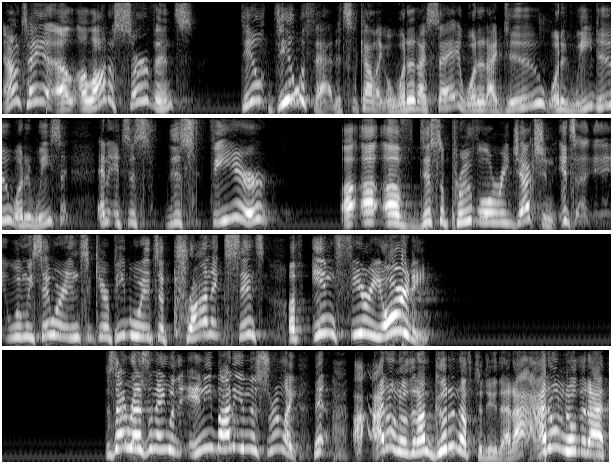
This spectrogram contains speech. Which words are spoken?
And I'm telling you, a, a lot of servants Deal, deal with that. It's kind of like, well, what did I say? What did I do? What did we do? What did we say? And it's this, this fear uh, uh, of disapproval or rejection. It's uh, when we say we're insecure people, it's a chronic sense of inferiority. Does that resonate with anybody in this room? Like, man, I, don't know that I'm good enough to do that. I, I don't know that I,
